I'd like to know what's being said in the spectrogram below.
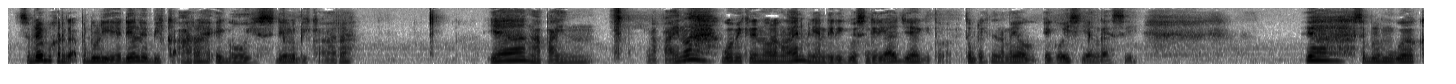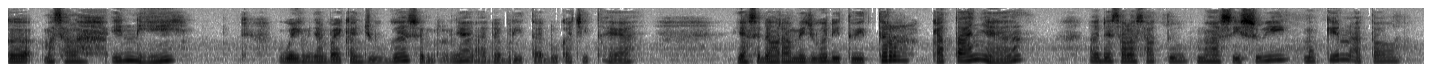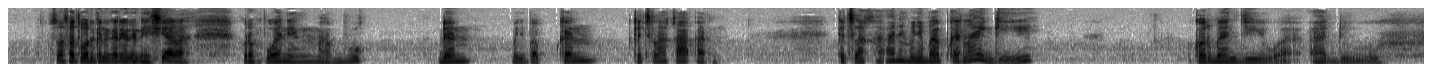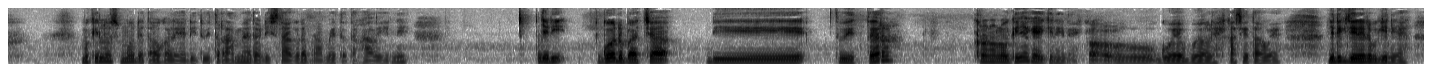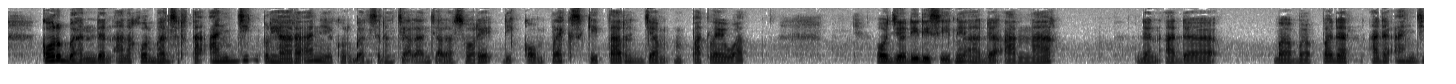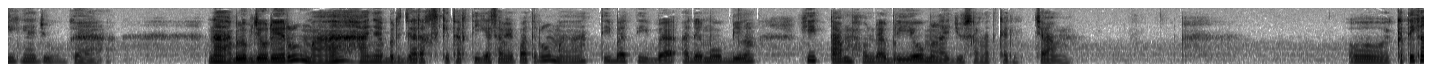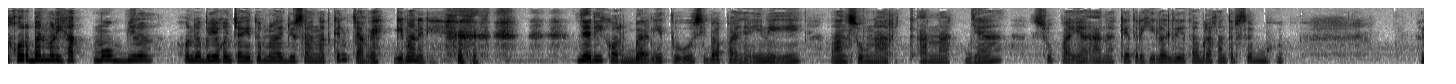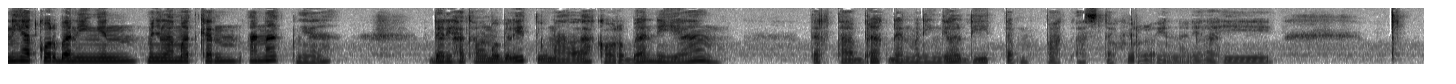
Sebenarnya bukan gak peduli ya, dia lebih ke arah egois, dia lebih ke arah ya ngapain ngapain lah gue mikirin orang lain mendingan diri gue sendiri aja gitu loh. Itu berarti namanya egois ya enggak sih? Ya sebelum gue ke masalah ini gue ingin menyampaikan juga sebenarnya ada berita duka cita ya yang sedang ramai juga di Twitter. Katanya ada salah satu mahasiswi mungkin atau salah satu warga negara Indonesia lah perempuan yang mabuk dan menyebabkan kecelakaan kecelakaan yang menyebabkan lagi korban jiwa. Aduh. Mungkin lo semua udah tahu kali ya di Twitter rame atau di Instagram rame tentang hal ini. Jadi gue udah baca di Twitter kronologinya kayak gini deh kalau gue boleh kasih tahu ya. Jadi kejadiannya begini ya. Korban dan anak korban serta anjing peliharaan ya korban sedang jalan-jalan sore di kompleks sekitar jam 4 lewat Oh jadi di sini ada anak dan ada bapak-bapak dan ada anjingnya juga. Nah, belum jauh dari rumah, hanya berjarak sekitar 3 sampai 4 rumah, tiba-tiba ada mobil hitam Honda Brio melaju sangat kencang. Oh, ketika korban melihat mobil Honda Brio kencang itu melaju sangat kencang, eh gimana nih? Jadi korban itu si bapaknya ini langsung narik anaknya supaya anaknya terhilang dari tabrakan tersebut. Niat korban ingin menyelamatkan anaknya dari hantaman mobil itu malah korban yang tertabrak dan meninggal di tempat. Astagfirullahaladzim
